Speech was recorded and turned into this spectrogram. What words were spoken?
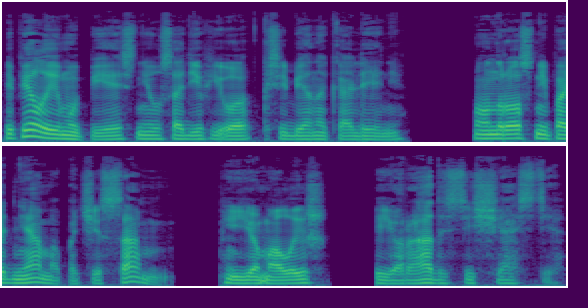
и пела ему песни, усадив его к себе на колени. Он рос не по дням, а по часам. Ее малыш, ее радость и счастье.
